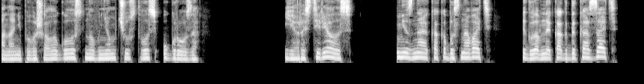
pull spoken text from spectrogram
Она не повышала голос, но в нем чувствовалась угроза. Я растерялась, не зная, как обосновать и, главное, как доказать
